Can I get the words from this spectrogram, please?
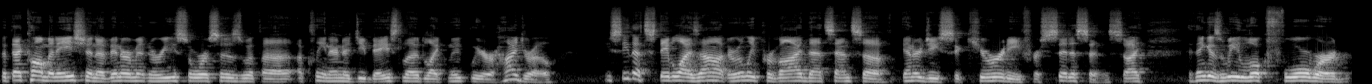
But that combination of intermittent resources with a, a clean energy baseload like nuclear or hydro, you see that stabilize out and really provide that sense of energy security for citizens. So I, I think as we look forward,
